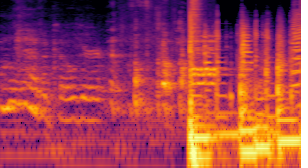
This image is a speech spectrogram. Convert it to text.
I'm gonna have a go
